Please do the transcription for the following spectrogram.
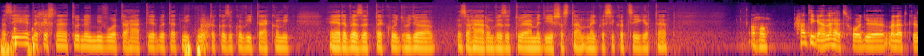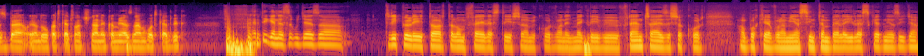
Azért érdekes lenne tudni, hogy mi volt a háttérben, tehát mik voltak azok a viták, amik erre vezettek, hogy, hogy a, ez a három vezető elmegy, és aztán megveszik a céget. Tehát. Aha. Hát igen, lehet, hogy menet közben olyan dolgokat kellett volna csinálni, ez nem volt kedvük. Hát igen, ez ugye ez a AAA tartalom fejlesztése, amikor van egy meglévő franchise, és akkor abba kell valamilyen szinten beleilleszkedni, az így a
